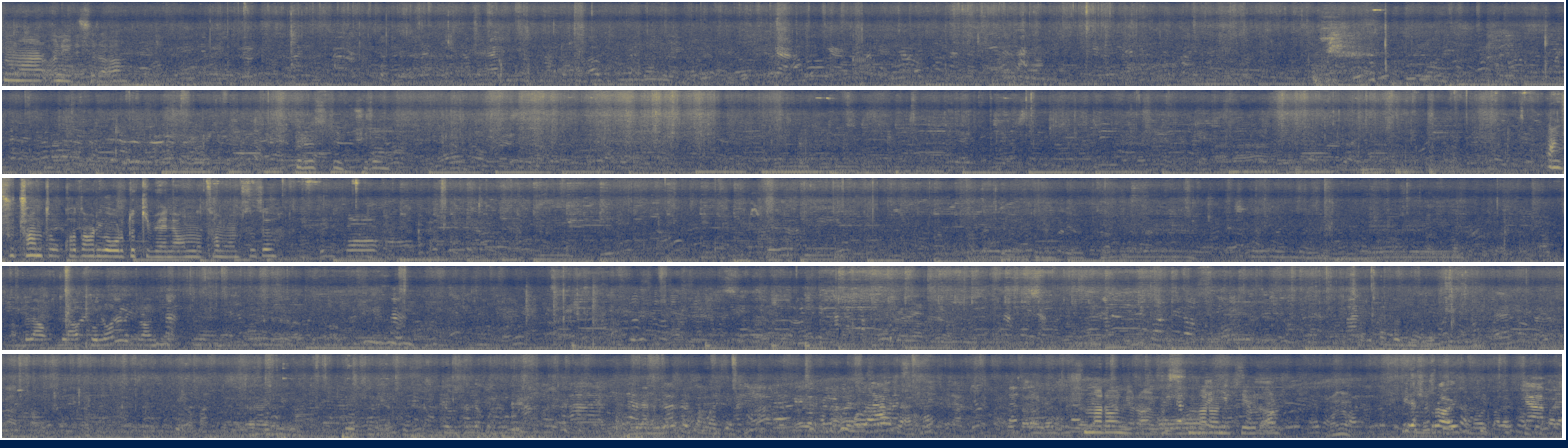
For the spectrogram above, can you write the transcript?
Şunlar 13 euro. Ay şu çanta o kadar yordu ki beni anlatamam size. Blau, blau tulon,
